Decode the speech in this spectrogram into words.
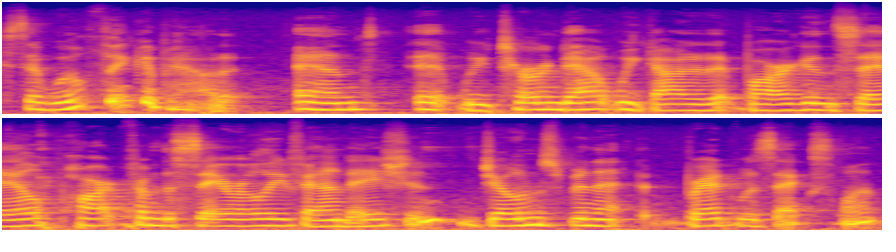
said, We'll think about it. And it, we turned out we got it at bargain sale, part from the Sara Lee Foundation. Joan's bread was excellent.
